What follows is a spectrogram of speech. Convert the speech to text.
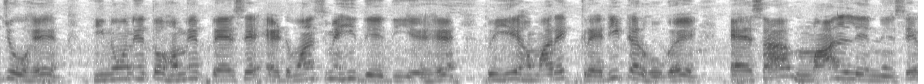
जो है, इन्होंने तो हमें पैसे एडवांस में ही दे दिए हैं। तो ये हमारे क्रेडिटर हो गए। ऐसा मान लेने से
